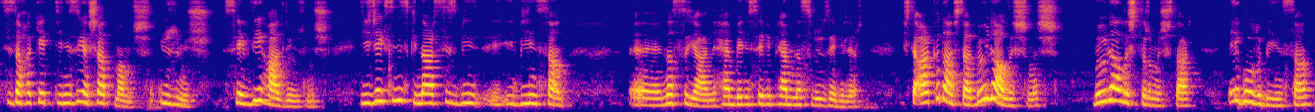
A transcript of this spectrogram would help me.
size hak ettiğinizi yaşatmamış, üzmüş. Sevdiği halde üzmüş. Diyeceksiniz ki narsist bir, bir insan e, nasıl yani hem beni sevip hem nasıl üzebilir? İşte arkadaşlar böyle alışmış. Böyle alıştırmışlar. Egolu bir insan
